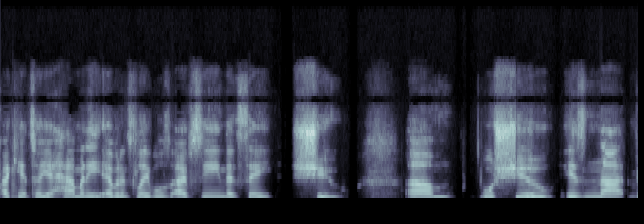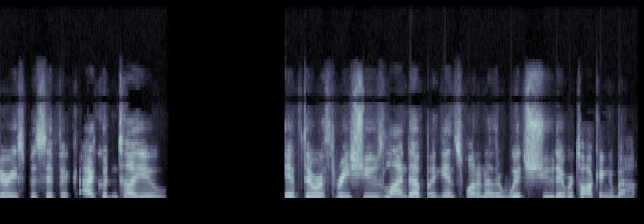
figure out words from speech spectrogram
I can't tell you how many evidence labels I've seen that say shoe. Um, well, shoe is not very specific. I couldn't tell you if there were three shoes lined up against one another, which shoe they were talking about.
